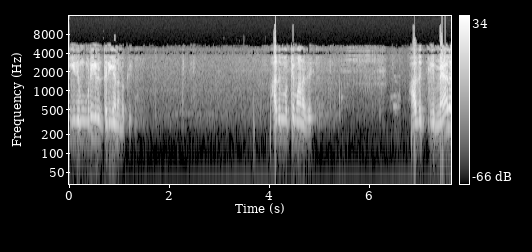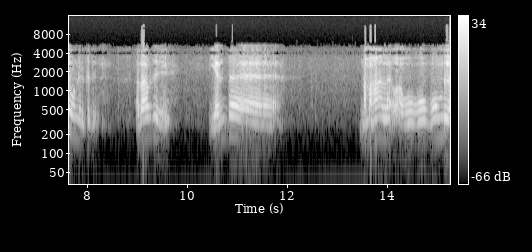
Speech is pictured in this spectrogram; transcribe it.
இது முடிகிறது தெரியும் நமக்கு. அது முக்கியமானது. அதுக்கு மேல ஒன்று இருக்குது. அதாவது எந்த நமகால ஓம்ல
